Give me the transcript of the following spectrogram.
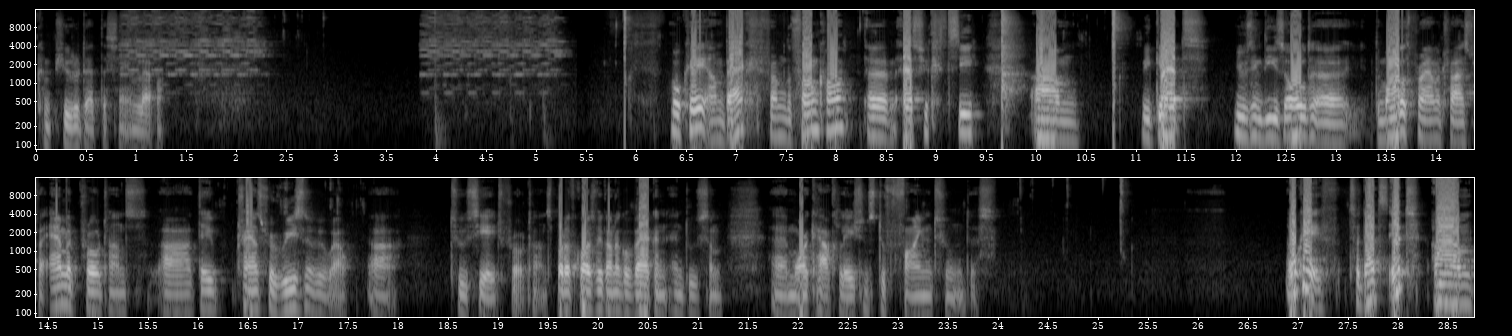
computed at the same level. Okay, I'm back from the phone call. Um, as you can see, um, we get using these old, uh, the models parameterized for amide protons, uh, they transfer reasonably well uh, to CH protons. But of course we're going to go back and, and do some uh, more calculations to fine-tune this. Okay, so that's it. Um,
